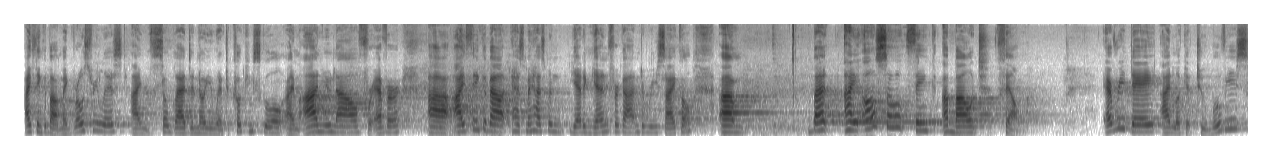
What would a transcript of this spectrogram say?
I think about my grocery list. I'm so glad to know you went to cooking school. I'm on you now forever. Uh, I think about has my husband yet again forgotten to recycle? Um, but I also think about film. Every day I look at two movies,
